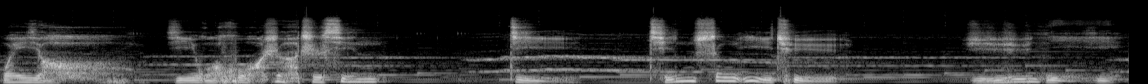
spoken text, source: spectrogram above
唯有以我火热之心，寄琴声一曲与你。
